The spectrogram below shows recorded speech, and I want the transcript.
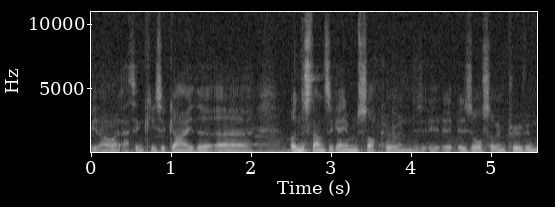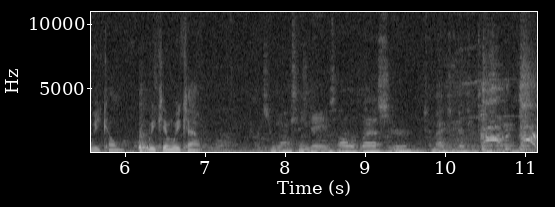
you know, I think he's a guy that uh, understands the game of soccer and is, is also improving week on week in week out. You won 10 games all of last year to match you got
